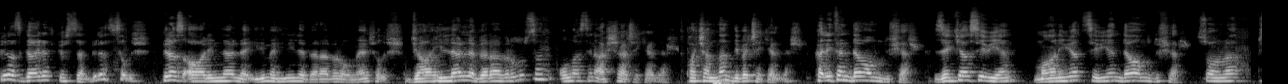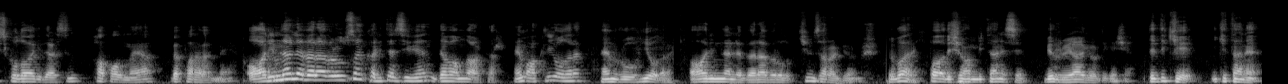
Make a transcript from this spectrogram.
Biraz gayret göster, biraz çalış. Biraz alimlerle, ilim ehliyle beraber olmaya çalış. Cahillerle beraber olursan onlar seni aşağı çekerler. Paçandan dibe çekerler. Kaliten devamlı düşer. Zeka seviyen, maneviyat seviyen devamlı düşer. Sonra psikoloğa gidersin hap almaya ve para vermeye. Alimlerle beraber olursan kalite seviyen devamlı artar. Hem akli olarak hem ruhi olarak. Alimlerle beraber olup kim zarar görmüş? Mübarek. Padişahın bir tanesi bir rüya gördü gece. Dedi ki iki tane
